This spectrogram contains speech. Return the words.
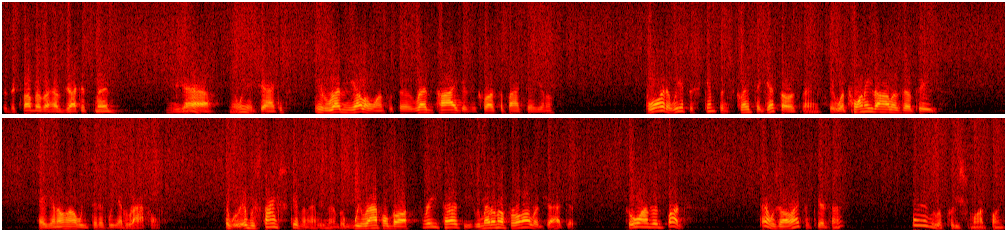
Did the club ever have jackets made? Yeah, yeah, we had jackets. We had red and yellow ones with the red tigers across the back there, you know. Boy, did we have to skimp and scrape to get those things. They were $20 a piece. Hey, you know how we did it? We had raffles. It, it was Thanksgiving, I remember. We raffled off three turkeys. We made enough for all the jackets. 200 bucks. That was all right for kids, huh? Yeah, we were a pretty smart bunch.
